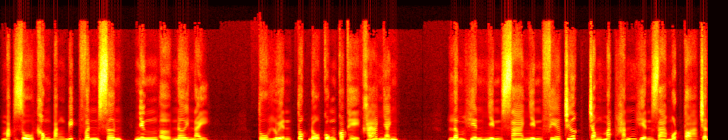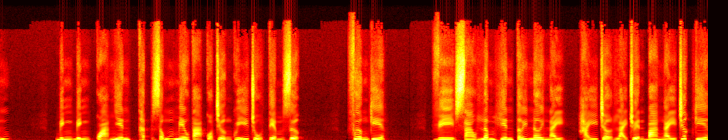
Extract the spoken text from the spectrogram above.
mặc dù không bằng Bích Vân Sơn, nhưng ở nơi này, tu luyện tốc độ cũng có thể khá nhanh. Lâm Hiên nhìn xa nhìn phía trước, trong mắt hắn hiện ra một tòa chấn. Bình bình quả nhiên thật giống miêu tả của trưởng quỹ chủ tiệm dược. Phương kia. Vì sao Lâm Hiên tới nơi này, hãy trở lại chuyện ba ngày trước kia.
